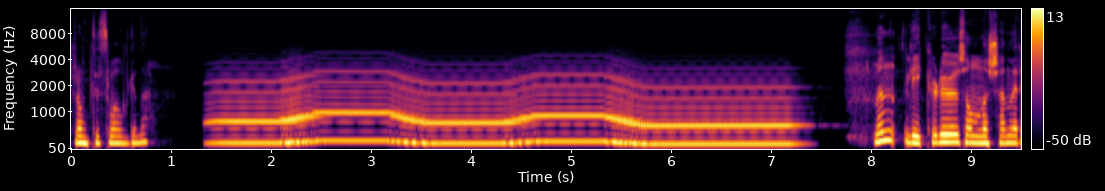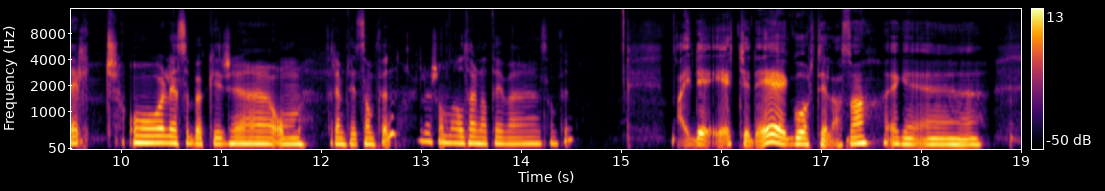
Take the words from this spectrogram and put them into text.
framtidsvalgene. Men liker du sånn generelt å lese bøker eh, om fremtidssamfunn? Eller sånne alternative samfunn? Nei, det er ikke det jeg går til, altså. Jeg er eh,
